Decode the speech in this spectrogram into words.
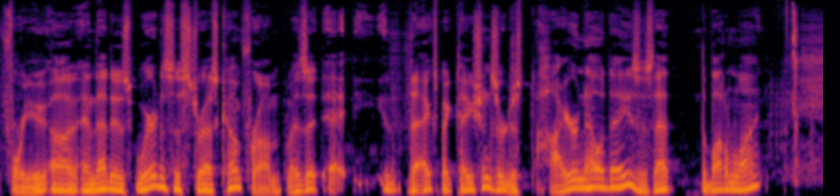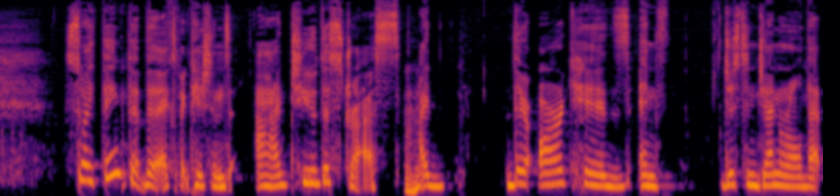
for you, uh, and that is, where does the stress come from? Is it eh, the expectations are just higher nowadays? Is that the bottom line? So I think that the expectations add to the stress. Mm-hmm. I there are kids and just in general that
